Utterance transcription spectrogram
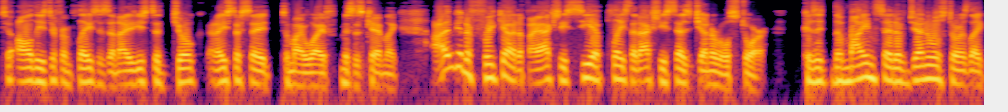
to all these different places, and I used to joke, and I used to say to my wife, Mrs. Kim, like, I'm gonna freak out if I actually see a place that actually says general store because the mindset of general stores like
